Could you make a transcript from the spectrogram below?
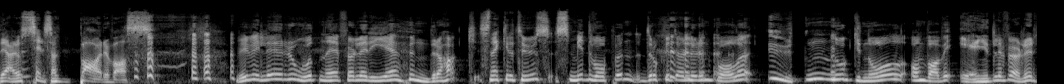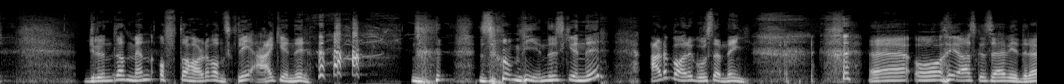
Det er jo selvsagt bare vas. Vi ville roet ned føleriet 100 hakk, snekret hus, smidd våpen, drukket øl rundt bålet uten noe gnål om hva vi egentlig føler. Grunnen til at menn ofte har det vanskelig, er kvinner. Så minus kvinner er det bare god stemning. Eh, og jeg skal se videre.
